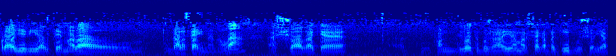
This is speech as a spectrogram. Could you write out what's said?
però hi havia el tema del, de la feina, no? Clar. Això de que quan diu, oi, pues ara de marxar cap aquí, pues això ja,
